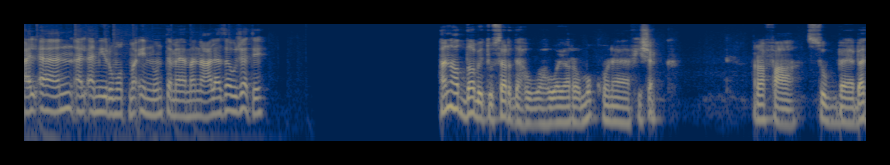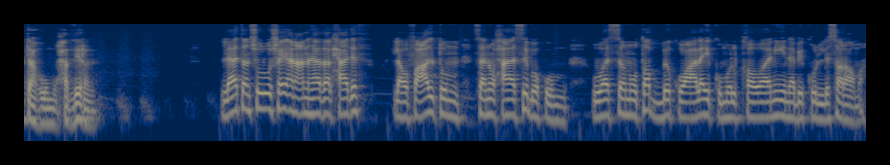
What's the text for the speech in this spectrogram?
الآن الأمير مطمئن تماما على زوجته. أنهى الضابط سرده وهو يرمقنا في شك. رفع سبابته محذرا. لا تنشروا شيئا عن هذا الحادث. لو فعلتم سنحاسبكم وسنطبق عليكم القوانين بكل صرامة.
